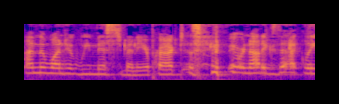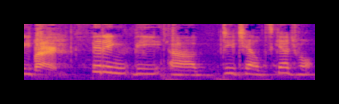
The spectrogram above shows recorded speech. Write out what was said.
I'm the one who we missed many a practice. we were not exactly Right. fitting the uh, detailed schedule.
